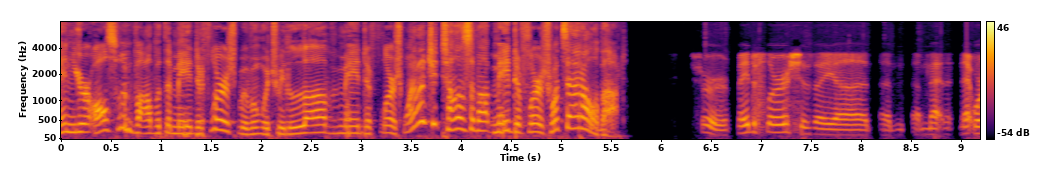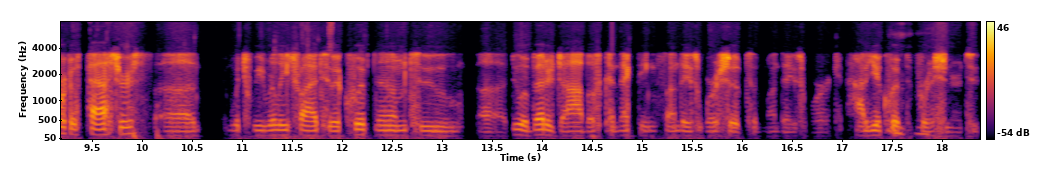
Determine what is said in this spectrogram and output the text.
and you're also involved with the Made to Flourish movement, which we love. Made to Flourish. Why don't you tell us about Made to Flourish? What's that all about? Sure. Made to Flourish is a, uh, a, a net- network of pastors, uh, which we really try to equip them to uh, do a better job of connecting Sunday's worship to Monday's work. How do you equip mm-hmm. the parishioner to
